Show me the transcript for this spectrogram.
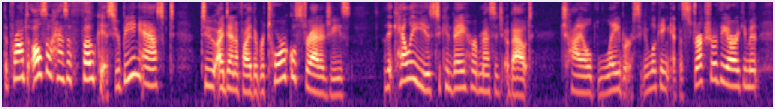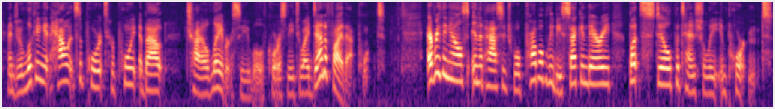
The prompt also has a focus. You're being asked to identify the rhetorical strategies that Kelley used to convey her message about child labor. So you're looking at the structure of the argument and you're looking at how it supports her point about child labor. So you will, of course, need to identify that point. Everything else in the passage will probably be secondary, but still potentially important.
